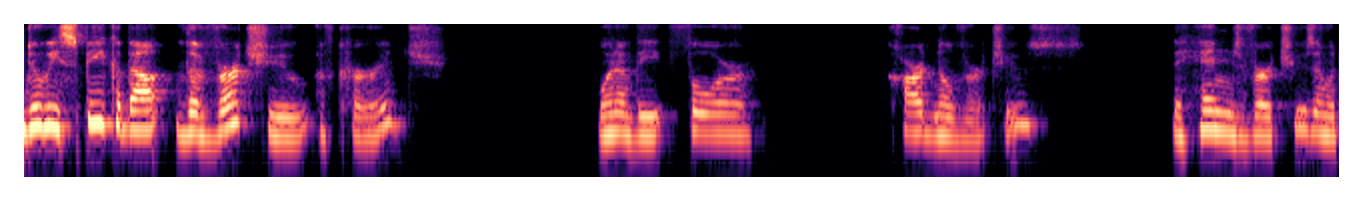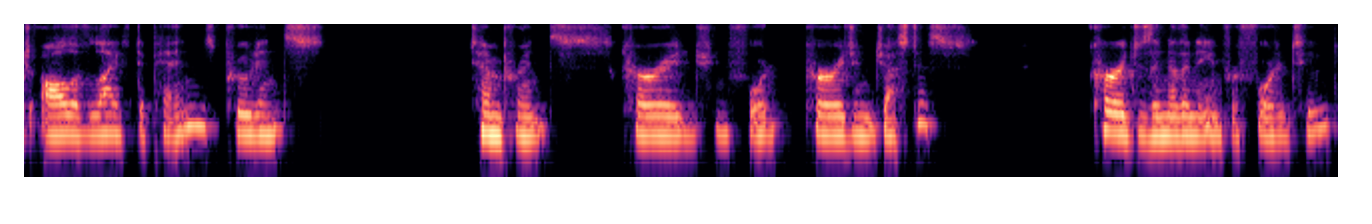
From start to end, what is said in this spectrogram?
do we speak about the virtue of courage, one of the four cardinal virtues, the hinge virtues on which all of life depends prudence, temperance, courage, and for courage and justice. Courage is another name for fortitude.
